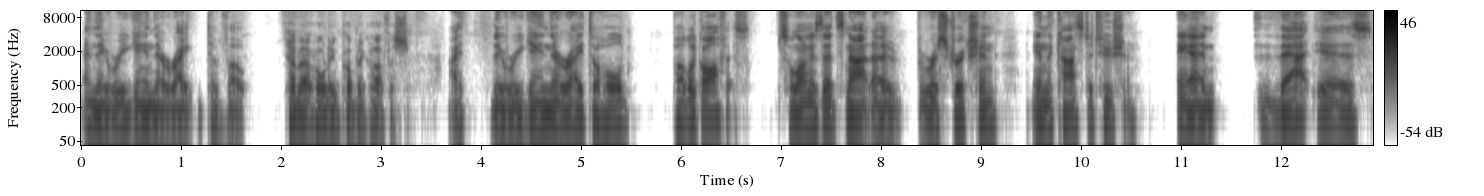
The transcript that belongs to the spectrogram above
and they regain their right to vote. How about holding public office? I they regain their right to hold public office, so long as that's not a restriction in the Constitution. And that is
